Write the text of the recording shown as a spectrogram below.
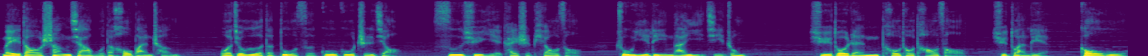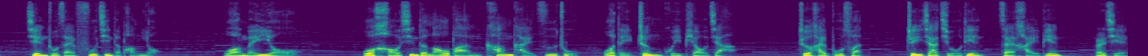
每到上下午的后半程，我就饿得肚子咕咕直叫，思绪也开始飘走。注意力难以集中，许多人偷偷逃走去锻炼、购物、建筑在附近的朋友。我没有，我好心的老板慷慨资助，我得挣回票价。这还不算，这家酒店在海边，而且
